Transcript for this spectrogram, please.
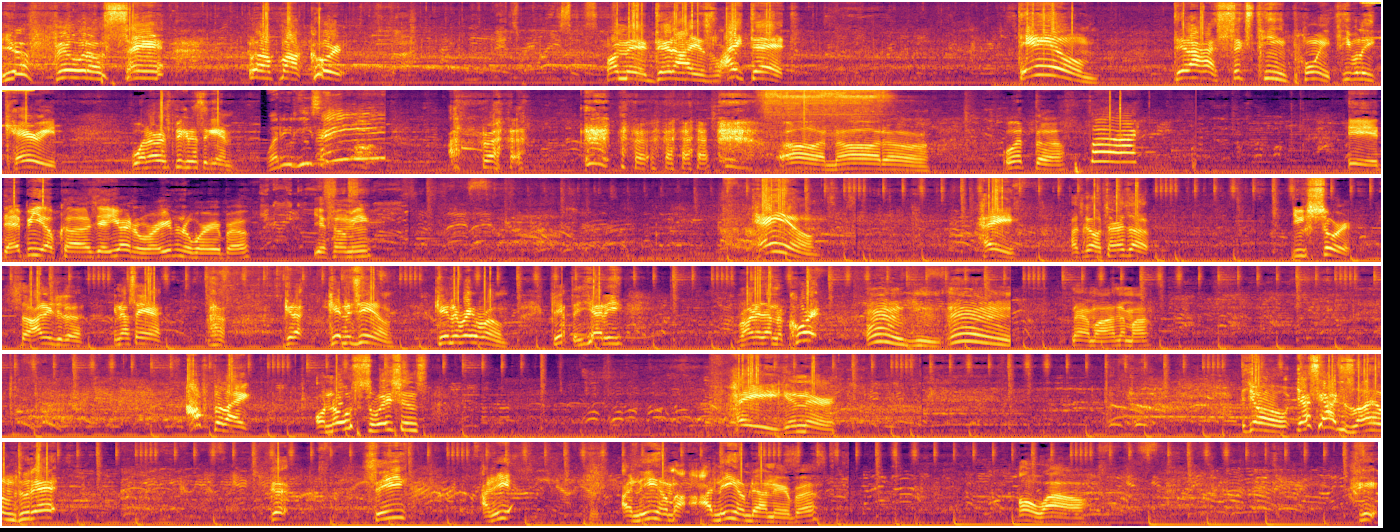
You feel what I'm saying? Get off my court. My man Deadeye is like that. Damn. Deadeye has 16 points. He really carried. Whenever speaking this again. What did he say? oh Oh, no, though. What the fuck? Yeah, that be up, cuz. Yeah, you ain't to worry. You don't worry, bro. You feel me? Damn. Hey, let's go. Turn us up. You short, so I need you to, you know what I'm saying? Get up, get in the gym, get in the weight room, get the Yeti, run it down the court. Mmm, mmm. Never mind, never mind. I feel like on those situations, hey, get in there. Yo, y'all see I just let him do that? Good. See? I need I need him I need him down there, bro. Oh wow. He,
